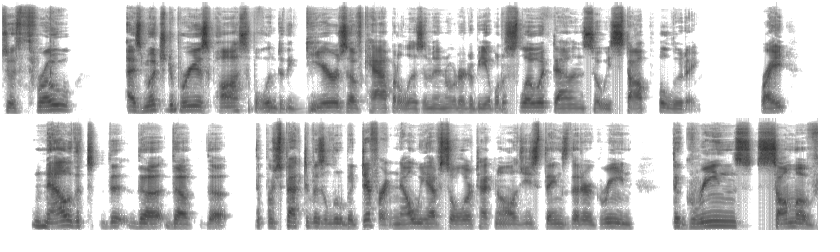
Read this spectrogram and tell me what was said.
to throw as much debris as possible into the gears of capitalism in order to be able to slow it down so we stop polluting, right? Now the the the the the, the perspective is a little bit different. Now we have solar technologies, things that are green. The greens, some of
